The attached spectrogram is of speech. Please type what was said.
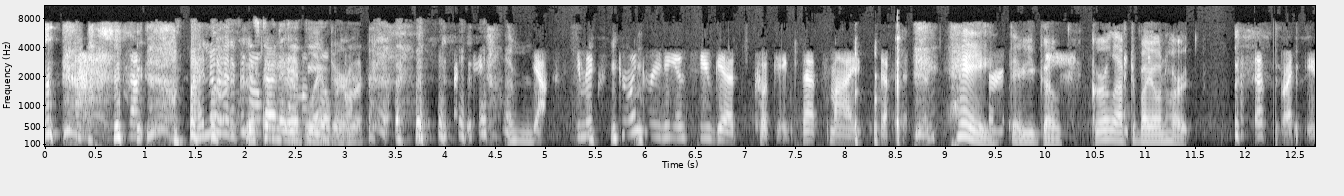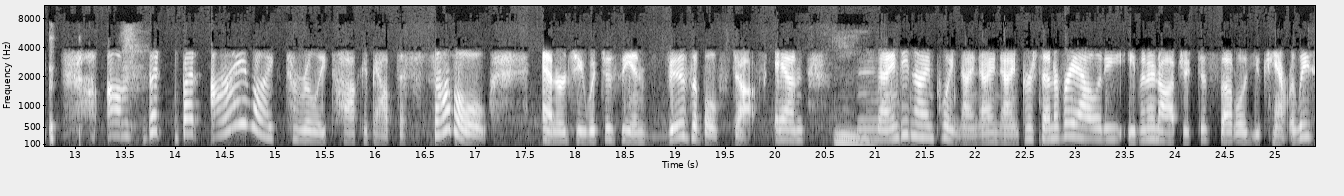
I know how to cook It's kind of a iffy over here. Yeah, you mix two ingredients, you get cooking. That's my definition. Hey, there you go. Girl after my own heart. That's right. Um, but but I like to really talk about the subtle energy, which is the invisible stuff. And Mm. 99.999% of reality, even an object is subtle. You can't really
